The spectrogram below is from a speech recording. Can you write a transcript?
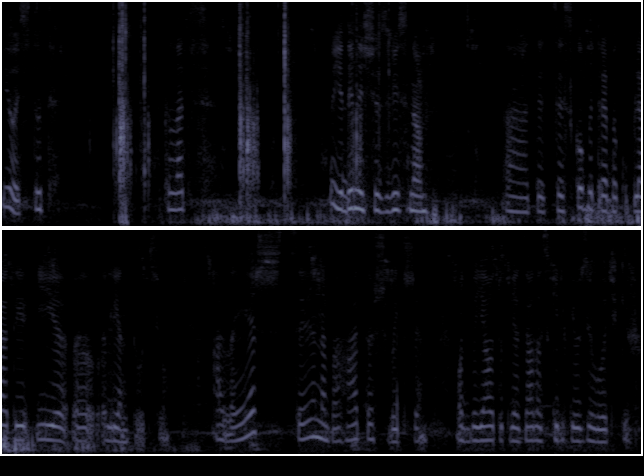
І ось тут клац. Ну, єдине, що, звісно, це скоби треба купляти і е, ленту цю. Але ж це набагато швидше. От би я отут в'язала скільки узілочків.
